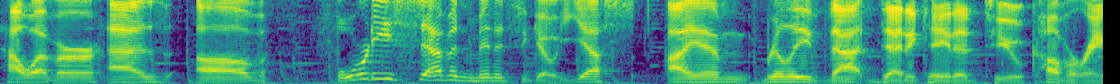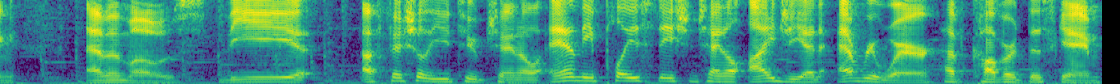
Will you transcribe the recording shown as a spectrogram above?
However, as of 47 minutes ago, yes, I am really that dedicated to covering MMOs. The official YouTube channel and the PlayStation channel, IGN, everywhere have covered this game.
